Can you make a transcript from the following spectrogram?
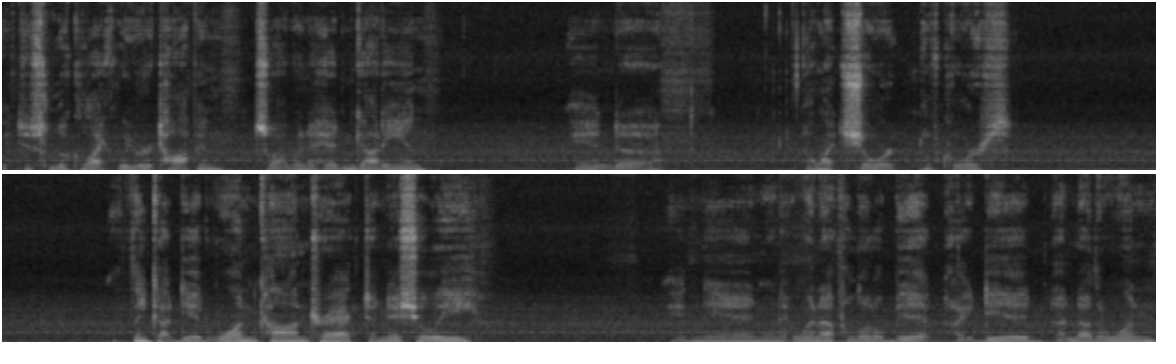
it just looked like we were topping. So I went ahead and got in and uh, I went short of course. I think I did one contract initially and then when it went up a little bit I did another one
